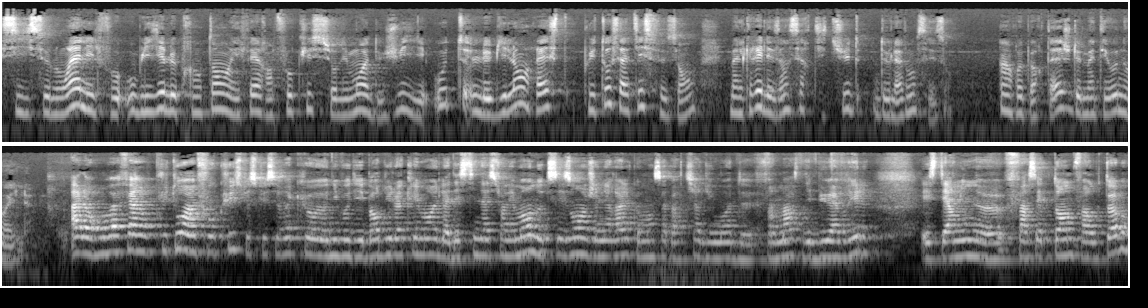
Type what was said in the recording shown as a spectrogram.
Si, selon elle, il faut oublier le printemps et faire un focus sur les mois de juillet-août, le bilan reste plutôt satisfaisant malgré les incertitudes de l'avant-saison. Un reportage de Mathéo Noël. Alors, on va faire plutôt un focus parce que c'est vrai qu'au niveau des bords du lac Léman et de la destination Léman, notre saison en général commence à partir du mois de fin mars, début avril et se termine euh, fin septembre, fin octobre.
